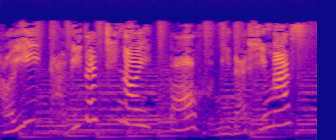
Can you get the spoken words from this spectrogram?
といい旅立ちの一歩を踏み出します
